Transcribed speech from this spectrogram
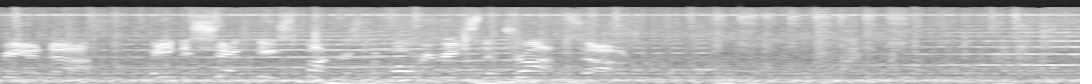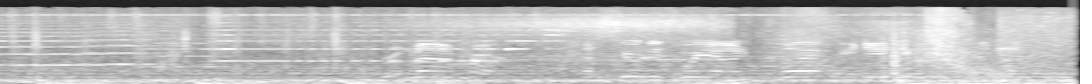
not be enough. We need to shake these fuckers before we reach the drop zone. Remember, as soon as we unclip, we need to capture them.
